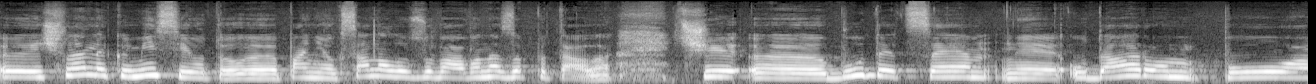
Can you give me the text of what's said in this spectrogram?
е, члени комісії, от е, пані Оксана Лозова, вона запитала, чи е, буде це е, ударом по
